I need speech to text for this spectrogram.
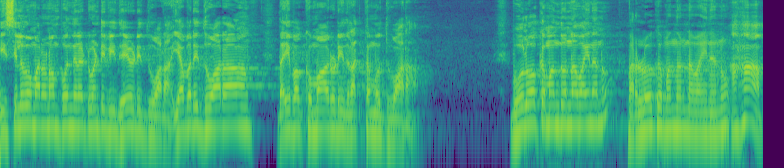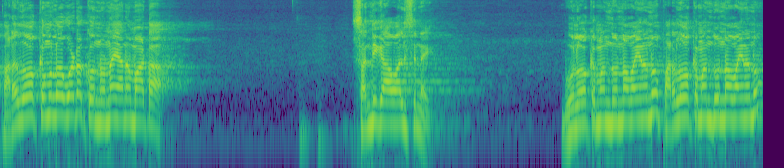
ఈ శిలువ మరణం పొందినటువంటి విధేయుడి ద్వారా. ఎవరి ద్వారా? దైవ కుమారుడి రక్తము ద్వారా. భూలోకమందున్నవైనను? పరలోకమందున్నవైనను. ఆహా పరలోకములో కూడా కొన్ని ఉన్నాయన్నమాట సంధి కావాల్సినవి. భూలోకమందున్నవైనను పరలోకమందున్నవైనను.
